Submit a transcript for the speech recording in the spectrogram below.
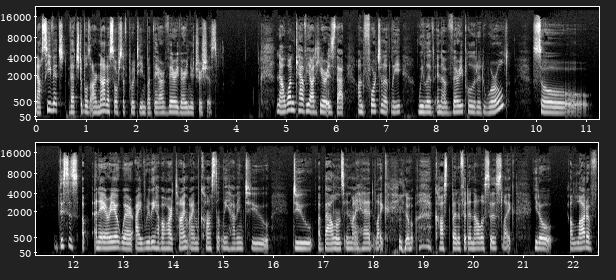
Now, sea veg- vegetables are not a source of protein, but they are very, very nutritious. Now, one caveat here is that unfortunately, we live in a very polluted world. So, this is a, an area where I really have a hard time. I'm constantly having to do a balance in my head, like, you know, cost benefit analysis. Like, you know, a lot of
